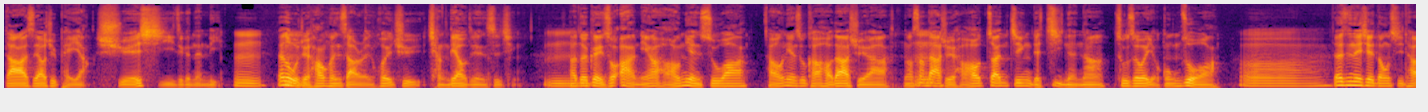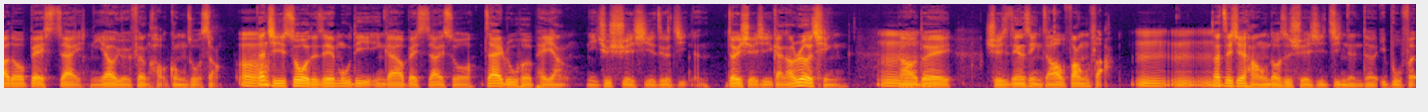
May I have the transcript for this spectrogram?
大家是要去培养学习这个能力，嗯，但是我觉得好像很少人会去强调这件事情，嗯，他都跟你说啊，你要好好念书啊，好好念书，考好大学啊，然后上大学好好专精你的技能啊，出社会有工作啊，嗯，但是那些东西它都 base 在你要有一份好工作上，嗯，但其实所有的这些目的应该要 base 在说，在如何培养你去学习的这个技能，对学习感到热情，嗯，然后对学习这件事情找到方法，嗯嗯嗯，那这些好像都是学习技能的一部分。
